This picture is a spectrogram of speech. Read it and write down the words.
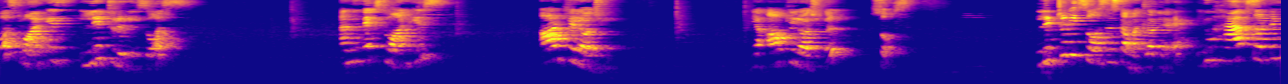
First one is literally source and next one is archaeology या आर्कियोलॉजिकल सोर्स लिटरली सोर्सेज का मतलब है you have certain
